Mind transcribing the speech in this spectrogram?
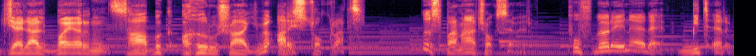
Celal Bayar'ın sabık ahır uşağı gibi aristokrat. Ispanağı çok severim. Puf böreğine de biterim.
